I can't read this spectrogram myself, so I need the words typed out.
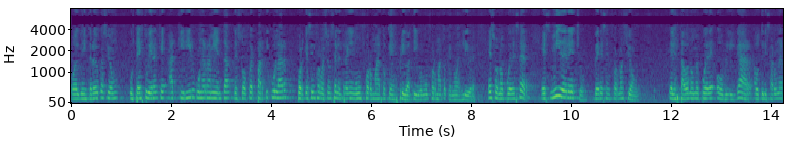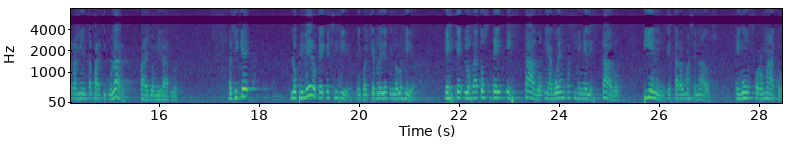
o del Ministerio de Educación, ustedes tuvieran que adquirir una herramienta de software particular porque esa información se le entrega en un formato que es privativo, en un formato que no es libre. Eso no puede ser. Es mi derecho ver esa información. El Estado no me puede obligar a utilizar una herramienta particular para yo mirarlo. Así que lo primero que hay que exigir en cualquier ley de tecnología es que los datos del Estado, y hago énfasis en el Estado, tienen que estar almacenados en un formato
